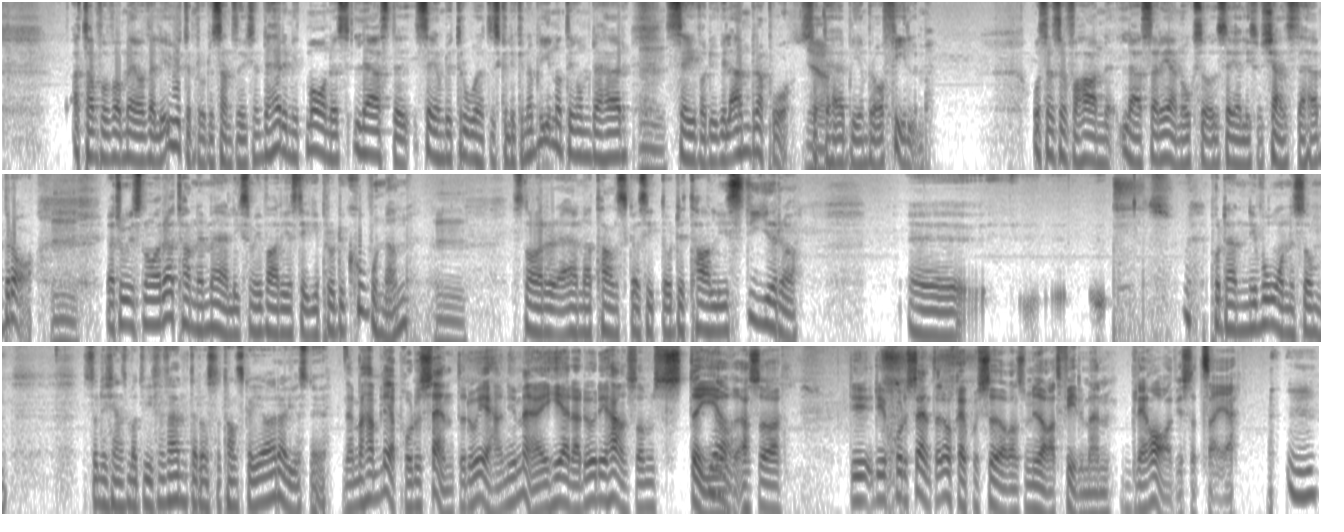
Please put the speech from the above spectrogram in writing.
Att han får vara med och välja ut en producent. Liksom, det här är mitt manus, läs det, säg om du tror att det skulle kunna bli någonting om det här. Mm. Säg vad du vill ändra på, så Ja. att det här blir en bra film. Och sen så får han läsa det igen också och säga liksom, känns det här bra? Mm. Jag tror ju snarare att han är med liksom i varje steg i produktionen. Mm. Snarare än att han ska sitta och detaljstyra eh, på den nivån som, som det känns som att vi förväntar oss att han ska göra just nu. Nej men han blir producent och då är han ju med i hela... Då är det han som styr. Ja. Alltså... Det, det är producenten och regissören som gör att filmen blir av ju så att säga. Mm.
